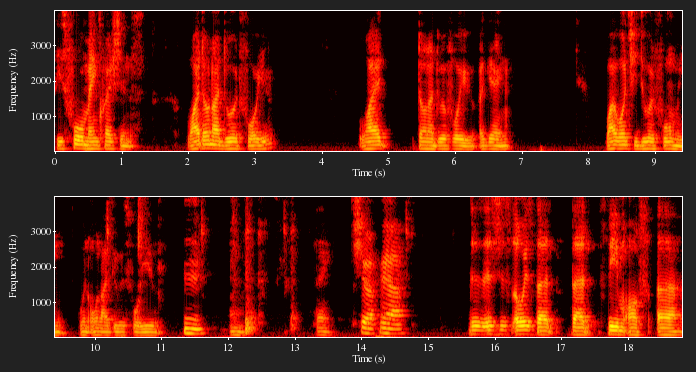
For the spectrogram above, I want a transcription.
these four main questions. Why don't I do it for you? Why don't I do it for you again? Why won't you do it for me when all I do is for you? Mm. Dang. Sure. Yeah. There's it's just always that that theme of uh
